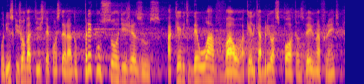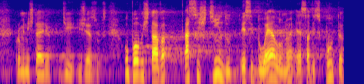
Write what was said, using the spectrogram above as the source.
por isso que João Batista é considerado o precursor de Jesus, aquele que deu o aval, aquele que abriu as portas, veio na frente para o ministério de Jesus. O povo estava assistindo esse duelo, né, essa disputa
